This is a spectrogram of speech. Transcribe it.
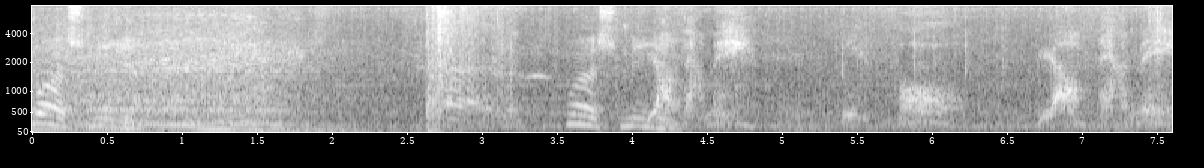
Quoi, chmille? Quoi, chmille? L'enfermer. Il faut l'enfermer.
